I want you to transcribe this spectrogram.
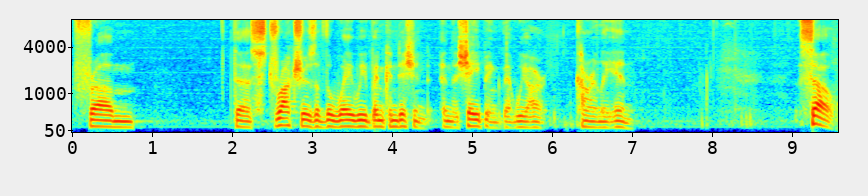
from the structures of the way we've been conditioned and the shaping that we are currently in. So,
